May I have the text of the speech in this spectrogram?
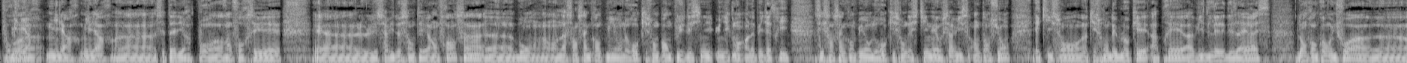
pour milliards, milliards, milliards. C'est-à-dire pour renforcer les services de santé en France. Hein, bon, on a 150 millions d'euros qui sont pas en plus destinés uniquement à la pédiatrie. C'est 150 millions d'euros qui sont destinés aux services en tension et qui sont euh, qui seront débloqués après à vide des ARS. Donc encore une fois, euh,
